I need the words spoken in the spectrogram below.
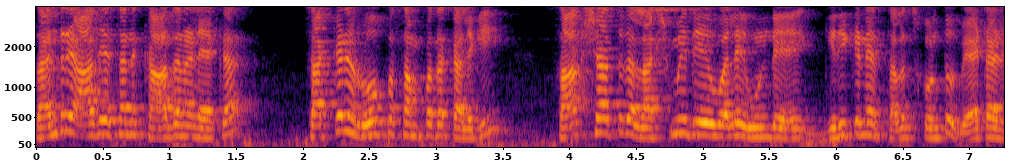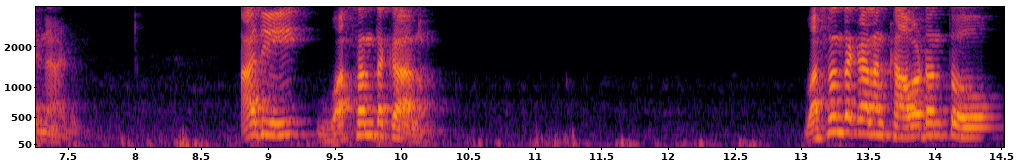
తండ్రి ఆదేశాన్ని కాదనలేక చక్కని రూప సంపద కలిగి సాక్షాత్తుగా లక్ష్మీదేవి వలె ఉండే గిరికనే తలుచుకుంటూ వేటాడినాడు. అది వసంతకాలం. వసంతకాలం కావడంతో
